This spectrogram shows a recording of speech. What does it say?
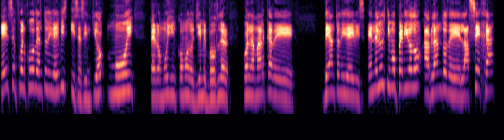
Ese fue el juego de Anthony Davis y se sintió muy, pero muy incómodo Jimmy Butler con la marca de, de Anthony Davis. En el último periodo, hablando de la ceja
